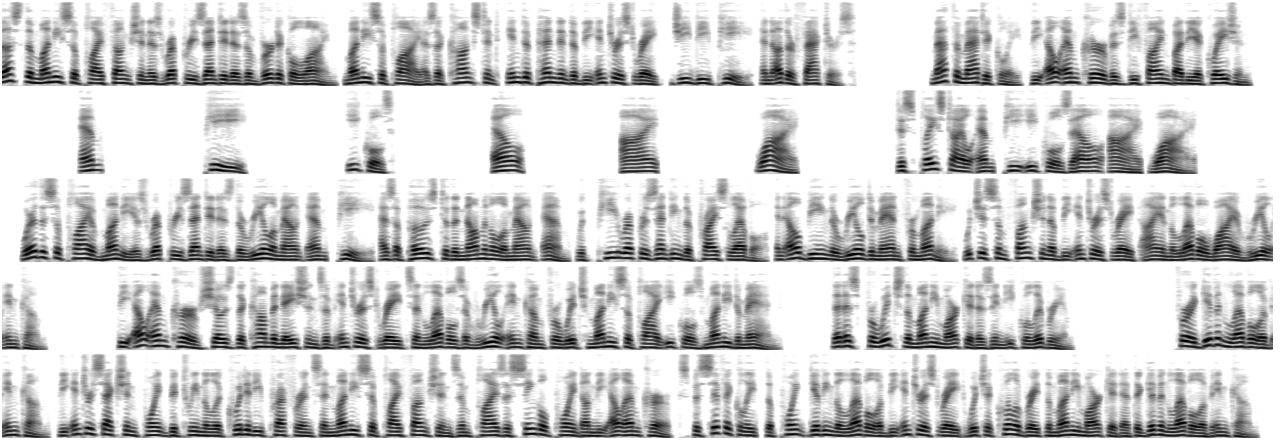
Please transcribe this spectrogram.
Thus the money supply function is represented as a vertical line, money supply is a constant, independent of the interest rate, GDP, and other factors. Mathematically, the LM curve is defined by the equation m P equals L I Y display style M P equals L I Y where the supply of money is represented as the real amount M, P as opposed to the nominal amount M, with P representing the price level, and L being the real demand for money, which is some function of the interest rate I and the level Y of real income. The LM curve shows the combinations of interest rates and levels of real income for which money supply equals money demand—that is, for which the money market is in equilibrium. For a given level of income, the intersection point between the liquidity preference and money supply functions implies a single point on the LM curve, specifically, the point giving the level of the interest rate which equilibrate the money market at the given level of income.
